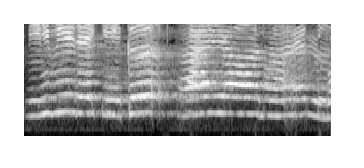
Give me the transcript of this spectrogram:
耳で聞く太陽のエクボ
